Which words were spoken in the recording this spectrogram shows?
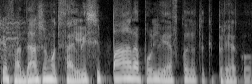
και φαντάζομαι ότι θα λύσει πάρα πολύ εύκολα το Κυπριακό.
